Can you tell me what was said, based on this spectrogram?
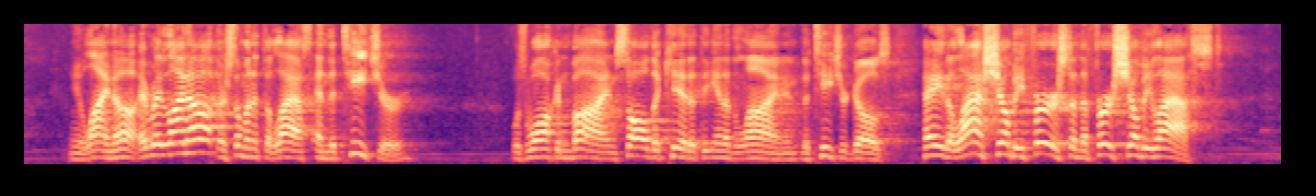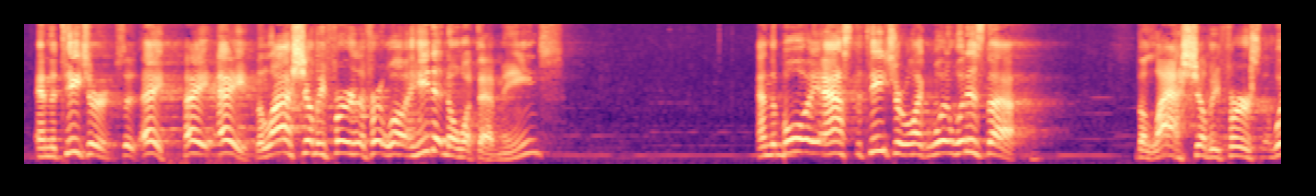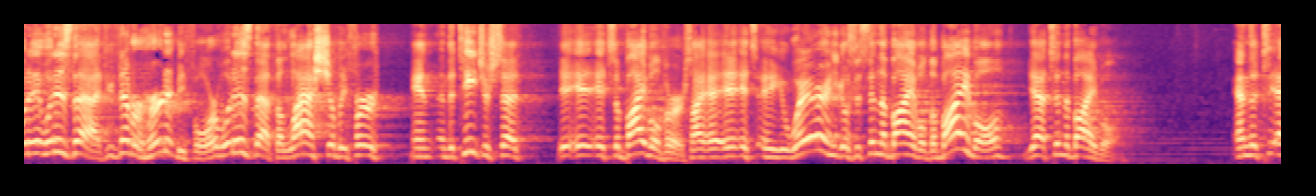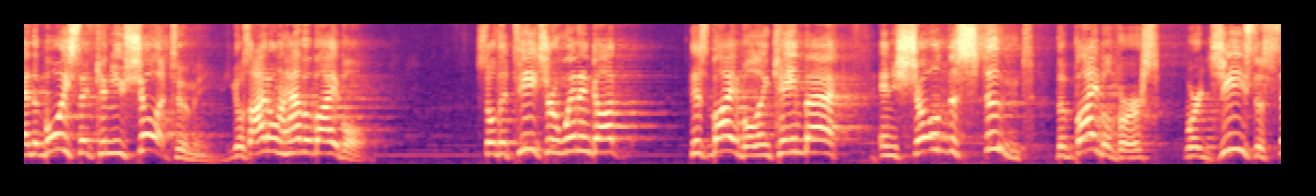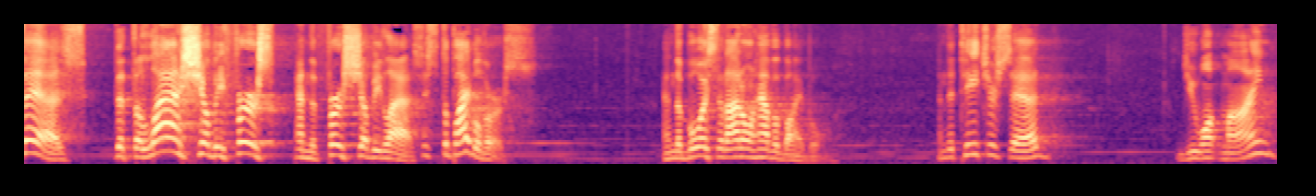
You line up. Everybody line up. There's someone at the last. And the teacher was walking by and saw the kid at the end of the line, and the teacher goes, Hey, the last shall be first, and the first shall be last. And the teacher said, Hey, hey, hey, the last shall be first. first. Well, he didn't know what that means. And the boy asked the teacher, like, what, what is that? The last shall be first. What, what is that? If you've never heard it before, what is that? The last shall be first. And, and the teacher said, it, it, it's a Bible verse. I, it's a, where? He goes, It's in the Bible. The Bible? Yeah, it's in the Bible. And the, and the boy said, Can you show it to me? He goes, I don't have a Bible. So the teacher went and got his Bible and came back and showed the student the Bible verse where Jesus says that the last shall be first and the first shall be last. It's the Bible verse. And the boy said, I don't have a Bible. And the teacher said, Do you want mine?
